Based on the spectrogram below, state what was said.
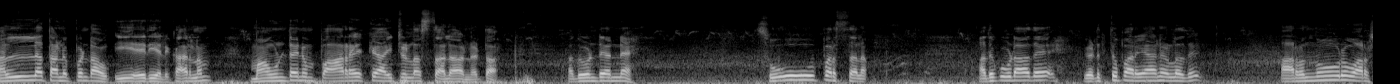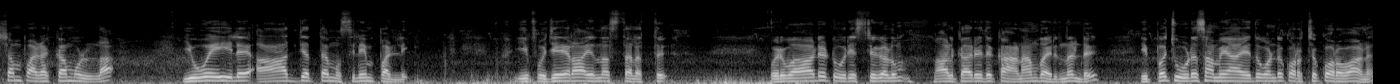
നല്ല തണുപ്പുണ്ടാവും ഈ ഏരിയയിൽ. കാരണം മൗണ്ടനും പാറയൊക്കെ ആയിട്ടുള്ള സ്ഥലമാണ് കേട്ടോ. അതുകൊണ്ട് തന്നെ സൂപ്പർ സ്ഥലം. അതുകൂടാതെ എടുത്തു പറയാനുള്ളത് അറുന്നൂറ് വർഷം പഴക്കമുള്ള യു എയിലെ ആദ്യത്തെ മുസ്ലിം പള്ളി. ഈ ഫുജേറ എന്ന സ്ഥലത്ത് ഒരുപാട് ടൂറിസ്റ്റുകളും ആൾക്കാരും ഇത് കാണാൻ വരുന്നുണ്ട്. ഇപ്പോൾ ചൂട് സമയമായതുകൊണ്ട് കുറച്ച് കുറവാണ്.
